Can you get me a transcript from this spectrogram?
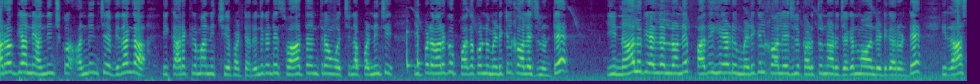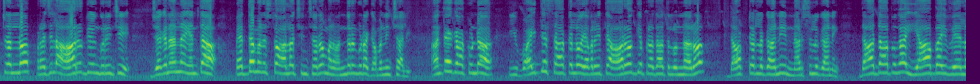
ఆరోగ్యాన్ని అందించుకో అందించే విధంగా ఈ కార్యక్రమాన్ని చేపట్టారు. ఎందుకంటే స్వాతంత్రం వచ్చినప్పటి నుంచి ఇప్పటి వరకు పదకొండు మెడికల్ కాలేజీలు ఉంటే ఈ నాలుగేళ్ళలోనే పదిహేడు మెడికల్ కాలేజీలు కడుతున్నాడు జగన్మోహన్ రెడ్డి గారు అంటే ఈ రాష్ట్రంలో ప్రజల ఆరోగ్యం గురించి జగనన్న ఎంత పెద్ద మనసుతో ఆలోచించారో మనం అందరం కూడా గమనించాలి. అంతేకాకుండా ఈ వైద్య శాఖలో ఎవరైతే ఆరోగ్య ప్రదాతలు ఉన్నారో డాక్టర్లు కానీ నర్సులు కానీ దాదాపుగా యాభై వేల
